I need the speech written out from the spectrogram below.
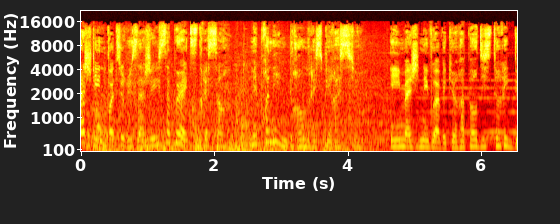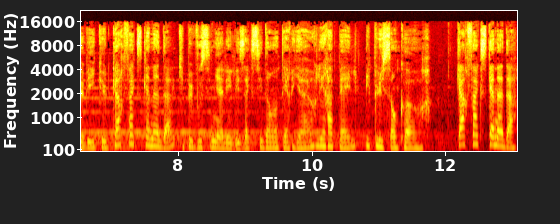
Acheter une voiture usagée, ça peut être stressant, mais prenez une grande respiration. Et imaginez-vous avec un rapport d'historique de véhicule Carfax Canada qui peut vous signaler les accidents antérieurs, les rappels et plus encore. Carfax Canada.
